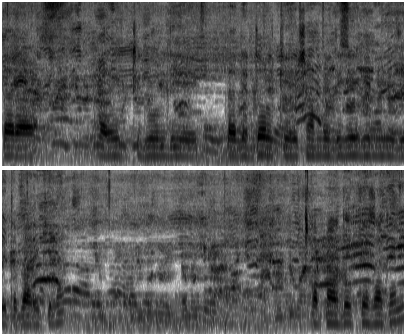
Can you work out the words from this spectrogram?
তারা আরও একটি গোল দিয়ে তাদের দলকে সামনের দিকে এগিয়ে নিয়ে যেতে পারে কিনা। আপনারা দেখতে থাকেন।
